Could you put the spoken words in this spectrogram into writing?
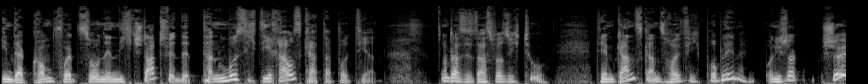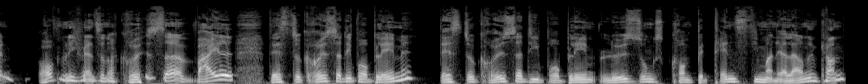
in der Komfortzone nicht stattfindet, dann muss ich die rauskatapultieren. Und das ist das, was ich tue. Die haben ganz, ganz häufig Probleme. Und ich sage, schön, hoffentlich werden sie noch größer, weil desto größer die Probleme, desto größer die Problemlösungskompetenz, die man erlernen kann.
